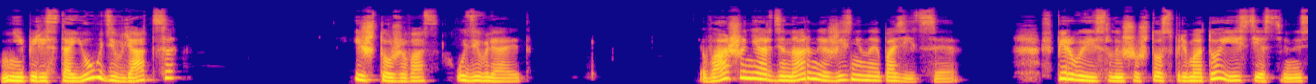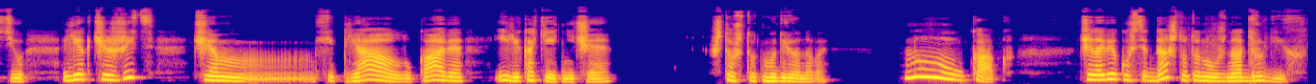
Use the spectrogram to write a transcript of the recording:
не перестаю удивляться. И что же вас удивляет? Ваша неординарная жизненная позиция. Впервые слышу, что с прямотой и естественностью легче жить, чем хитря, лукавя или кокетничая. Что ж тут мудреного? Ну, как? Человеку всегда что-то нужно от других.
